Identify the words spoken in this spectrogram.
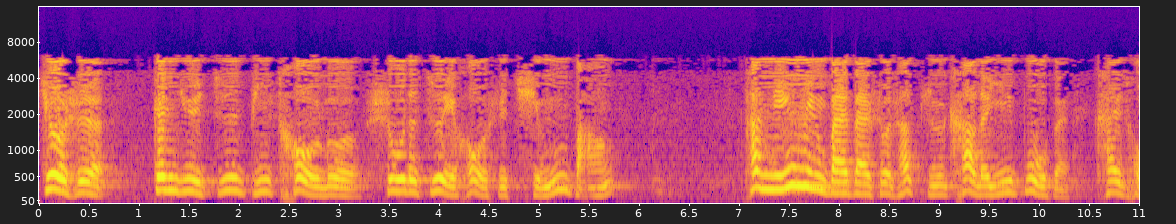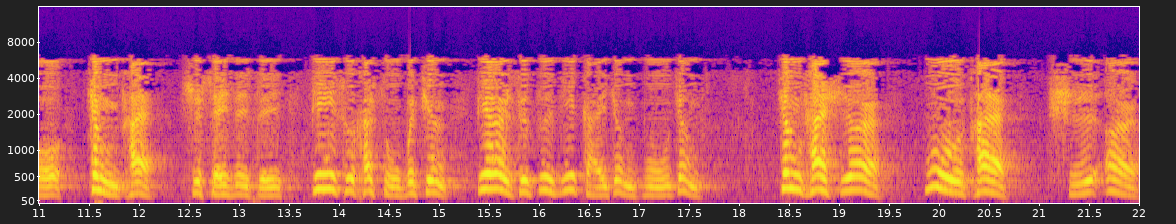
就是根据支批透露，书的最后是情榜，他明明白白说他只看了一部分，开头正太是谁谁谁。第一次还数不清，第二次自己改正补正，正太十二，负太十二，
